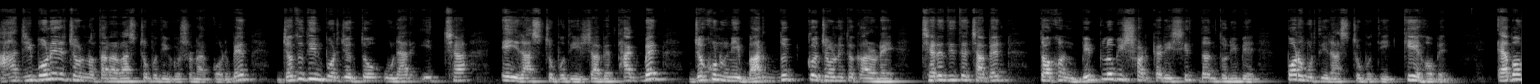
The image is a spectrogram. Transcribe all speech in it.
আজীবনের জন্য তারা রাষ্ট্রপতি ঘোষণা করবেন। যতদিন পর্যন্ত উনার ইচ্ছা এই রাষ্ট্রপতি হিসাবে থাকবেন, যখন উনি বার্ধক্যজনিত কারণে ছেড়ে দিতে চাবেন, তখন বিপ্লবী সরকারি সিদ্ধান্ত নিবে পরবর্তী রাষ্ট্রপতি কে হবেন। এবং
